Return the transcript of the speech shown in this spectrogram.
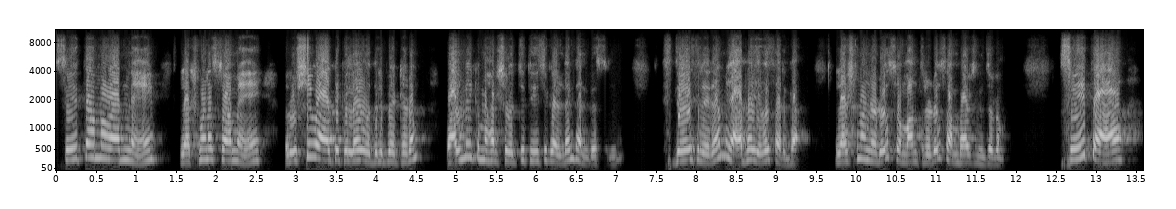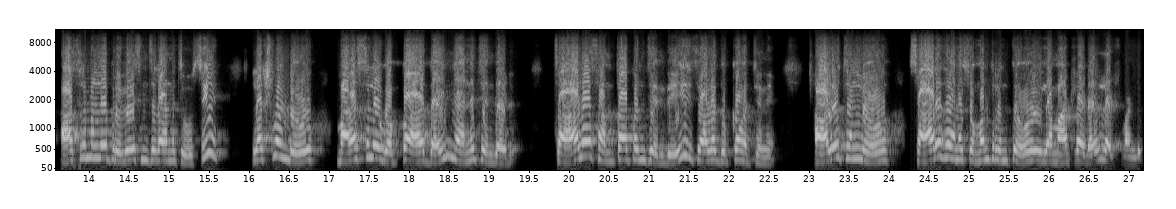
సీతమ్మ వారిని లక్ష్మణ స్వామి ఋషి వాటికలో వదిలిపెట్టడం వాల్మీకి మహర్షి వచ్చి తీసుకెళ్ళడం కనిపిస్తుంది. జయ శ్రీరామ్ యాభైవ సర్గ. లక్ష్మణుడు సుమంత్రుడు సంభాషించడం. సీత ఆశ్రమంలో ప్రవేశించడాన్ని చూసి లక్ష్మణుడు మనస్సులో గొప్ప దైన్యాన్ని చెందాడు. చాలా సంతాపం చెంది చాలా దుఃఖం వచ్చింది. ఆలోచనలో సారథి అయిన సుమంత్రంతో ఇలా మాట్లాడాడు లక్ష్మణుడు.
